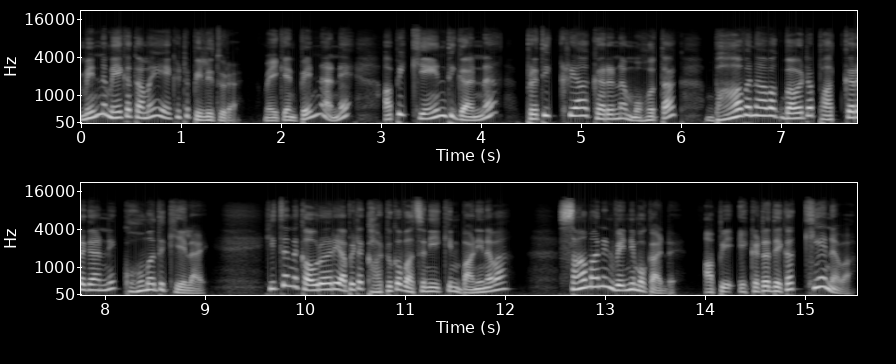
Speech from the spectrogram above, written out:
මෙන්න මේක තමයි ඒකට පිළිතුර. මේකෙන් පෙන්වන්නේ අපි කේන්ති ගන්න ප්‍රතික්‍රියා කරන මොහොතක් භාවනාවක් බවට පත් කරගන්නේ කොහොමද කියලයි. හිතන්න කවුරු හරි අපිට කටුක වචනයකින් බනිනවා. සාමාන්‍යයෙන් වෙන්නේ මොකද්ද? අපි එකට දෙකක් කියනවා.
